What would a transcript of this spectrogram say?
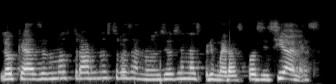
lo que hace es mostrar nuestros anuncios en las primeras posiciones.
